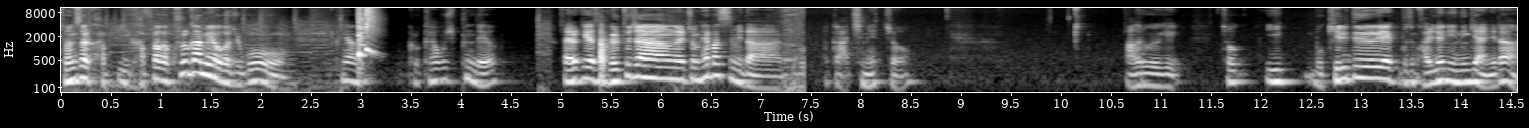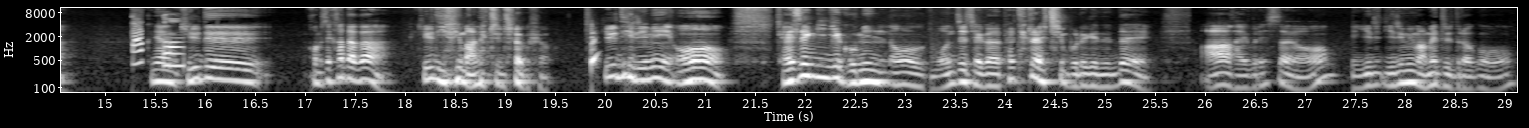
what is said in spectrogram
전설 갑, 이 갑바가 쿨감이어가지고 그냥 그렇게 하고 싶은데요. 자 이렇게 해서 결투장을 좀 해봤습니다. 아까 아침에 했죠. 아 그리고 여기 저 이 뭐 길드에 무슨 관련이 있는 게 아니라 그냥 길드 검색하다가 길드 이름이 마음에 들더라고요. 길드 이름이 어 잘생긴 게 고민 어 언제 제가 탈퇴를 할지 모르겠는데 아 가입을 했어요. 이, 이름이 마음에 들더라고.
